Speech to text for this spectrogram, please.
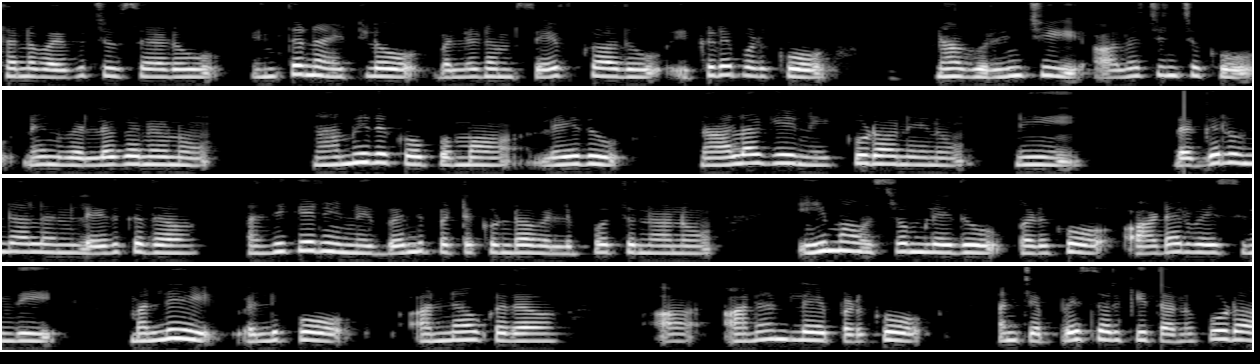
తన వైపు చూశాడు. ఇంత నైట్లో వెళ్ళడం సేఫ్ కాదు ఇక్కడే పడుకో. నా గురించి ఆలోచించకు నేను వెళ్ళగలను. నా మీద కోపమా? లేదు. నాలాగే నీకు కూడా నేను నీ దగ్గర ఉండాలని లేదు కదా. అందుకే నేను ఇబ్బంది పెట్టకుండా వెళ్ళిపోతున్నాను. ఏం అవసరం లేదు పడుకో. ఆర్డర్ వేసింది. మళ్ళీ వెళ్ళిపో. అన్నావు కదా ఆనంద్లే పడుకో అని చెప్పేసరికి తను కూడా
